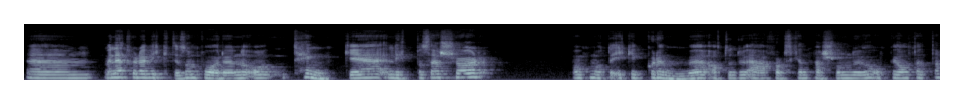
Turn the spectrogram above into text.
Uh, men jeg tror det er viktig som pårørende å tenke litt på seg sjøl. Og på en måte ikke glemme at du er faktisk en person du er oppi alt dette.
